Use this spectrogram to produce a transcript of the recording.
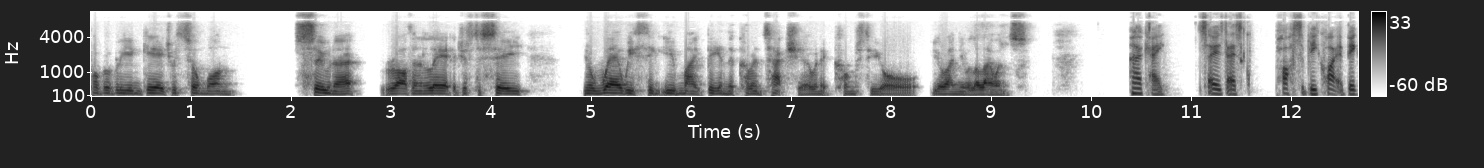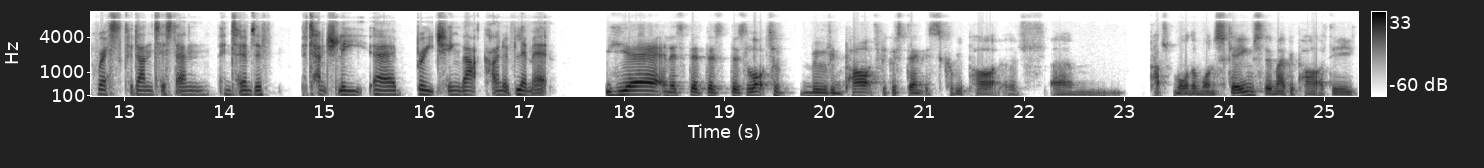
probably engage with someone sooner rather than later just to see you know where we think you might be in the current tax year when it comes to your your annual allowance okay so there's possibly quite a big risk for dentists then in terms of potentially uh, breaching that kind of limit. Yeah, and there's there's there's lots of moving parts because dentists could be part of um, perhaps more than one scheme. So they might be part of the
